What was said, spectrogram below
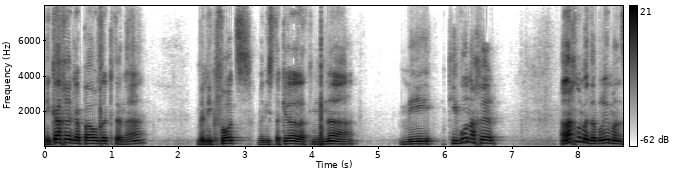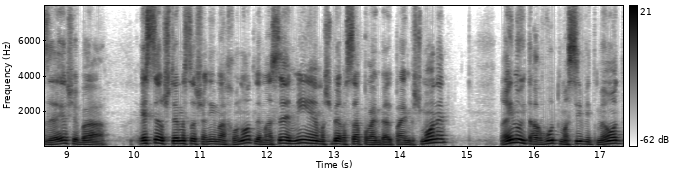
ניקח רגע פאוזה קטנה ונקפוץ ונסתכל על התמונה מכיוון אחר. אנחנו מדברים על זה שב-10-12 שנים האחרונות, למעשה מהמשבר הסאב פריים ב-2008, ראינו התערבות מסיבית מאוד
